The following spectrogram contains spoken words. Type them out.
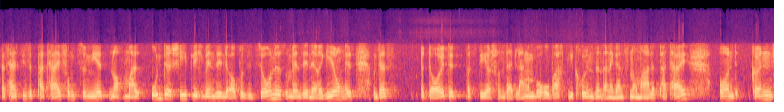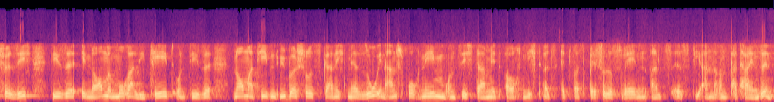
Das heißt, diese Partei funktioniert nochmal unterschiedlich, wenn sie in der Opposition ist und wenn sie in der Regierung ist. Und das bedeutet, was wir ja schon seit langem beobachten, die Grünen sind eine ganz normale Partei und können für sich diese enorme Moralität und diese normativen Überschuss gar nicht mehr so in Anspruch nehmen und sich damit auch nicht als etwas Besseres wählen, als es die anderen Parteien sind.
